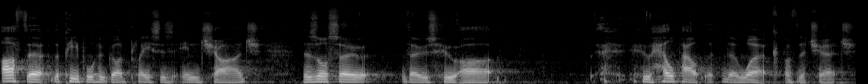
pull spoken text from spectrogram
after the people who God places in charge, there's also those who are who help out the work of the church.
